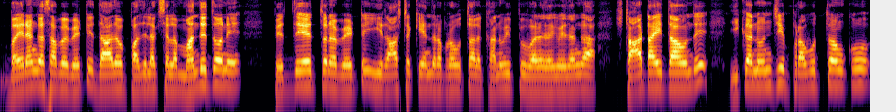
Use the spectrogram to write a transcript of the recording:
బహిరంగ సభ పెట్టి దాదాపు పది లక్షల మందితోనే పెద్ద ఎత్తున పెట్టి ఈ రాష్ట్ర కేంద్ర ప్రభుత్వాలు కనువిప్పి విధంగా స్టార్ట్ అవుతూ ఉంది. ఇక నుంచి ప్రభుత్వంకు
